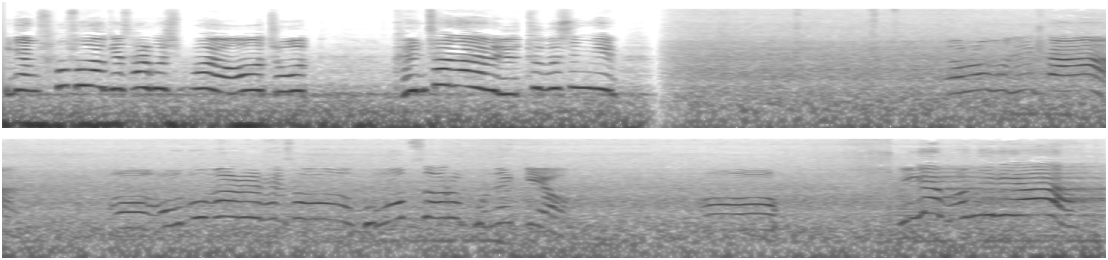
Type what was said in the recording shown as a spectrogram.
그냥 소소하게 살고 싶어요. 저 괜찮아요 유튜브 신님. 여러분 일단 어, 어부발을 해서 공업사로 보낼게요. 어, 이게 뭔 일이야?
